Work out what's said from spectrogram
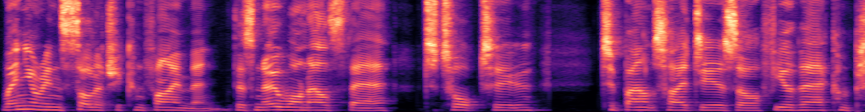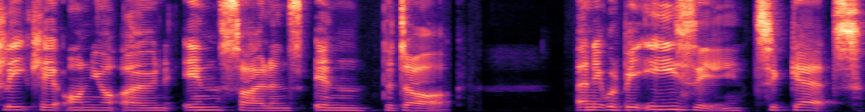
when you're in solitary confinement, there's no one else there to talk to, to bounce ideas off. You're there completely on your own in silence in the dark. And it would be easy to get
